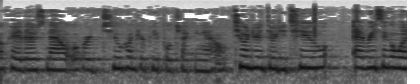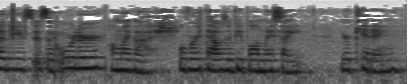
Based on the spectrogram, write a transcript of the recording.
Okay, there's now over 200 people checking out. 232. Every single one of these is an order. Oh my gosh. Over a thousand people on my site. You're kidding.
